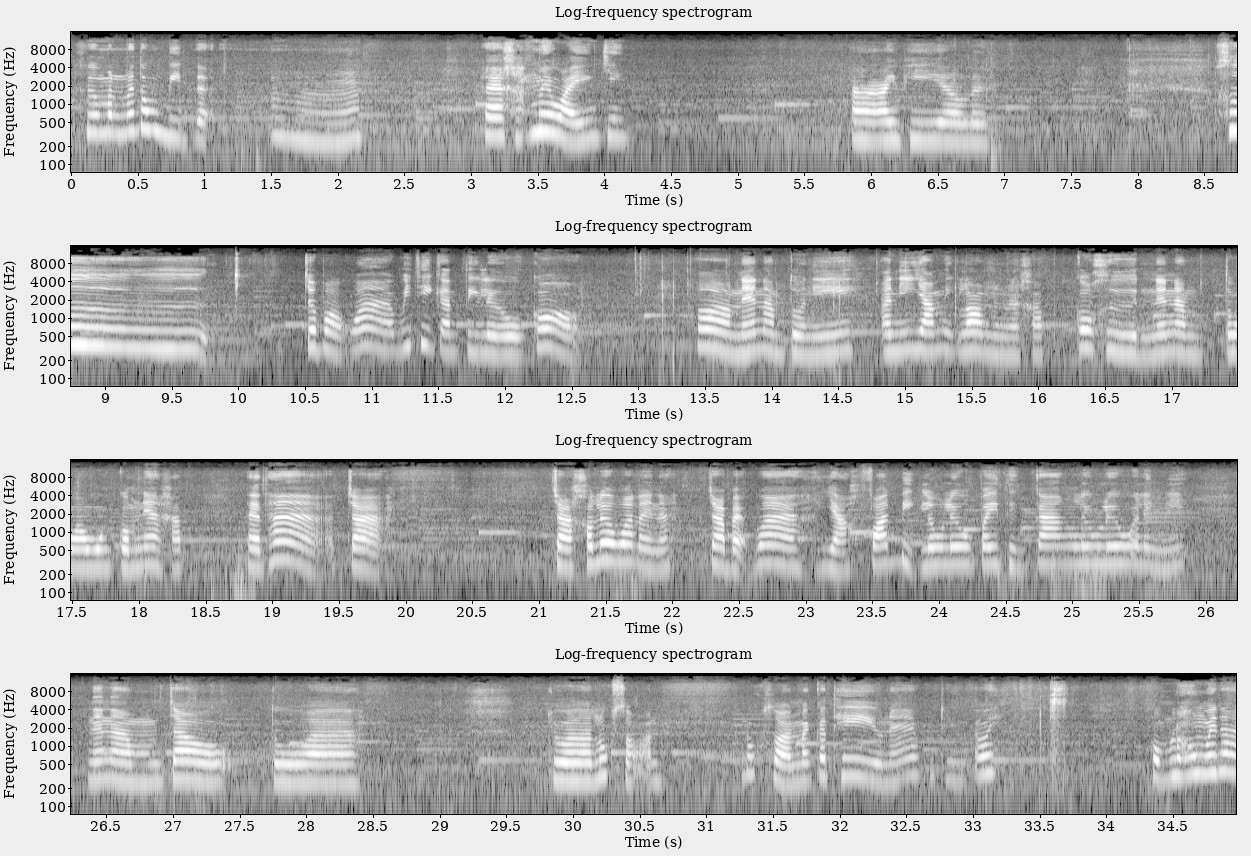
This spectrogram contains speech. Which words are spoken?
คือมันไม่ต้องบิดอะอืมแพ้ครับไม่ไหวจริงๆ RIP เราเลย คือ จะบอกว่าวิธีการตีเร็วก็ก็แนะนำตัวนี้ อันนี้ย้ำอีกรอบหนึ่งนะครับ ก็คือแนะนำตัววงกลมเนี่ยครับ แต่ถ้าจะจะเขาเรียกว่าอะไรนะ จะแบบว่าอยากฟาดบิกเร็วๆ ไปถึงกลางเร็วๆ อะไรอย่างนี้ แนะนำเจ้าตัวตัวลูกศร ลูกศรมันก็เท่อยู่นะพูดถึงโอ้ย ผมลงไม่ได้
